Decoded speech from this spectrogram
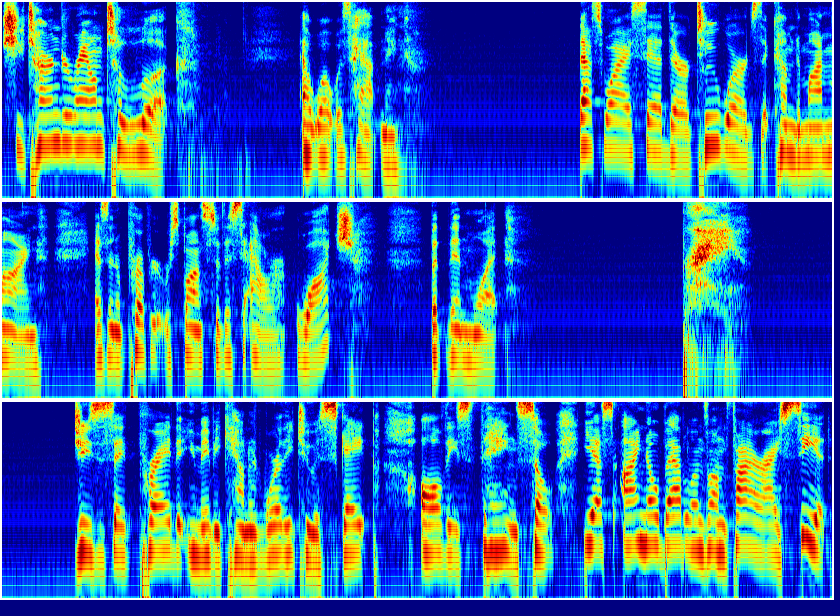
She turned around to look at what was happening. That's why I said there are two words that come to my mind as an appropriate response to this hour watch, but then what? Jesus said, Pray that you may be counted worthy to escape all these things. So, yes, I know Babylon's on fire. I see it,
